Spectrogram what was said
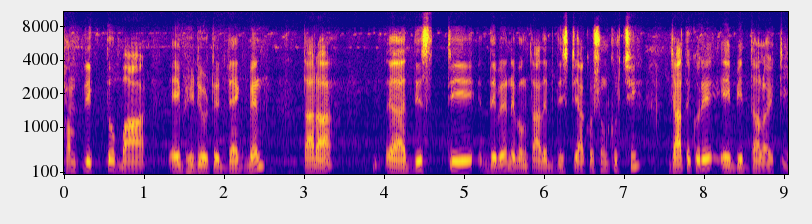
সম্পৃক্ত বা এই ভিডিওটি দেখবেন। তারা দৃষ্টি দেবেন এবং তাদের দৃষ্টি আকর্ষণ করছি যাতে করে এই বিদ্যালয়টি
